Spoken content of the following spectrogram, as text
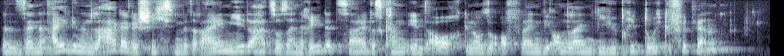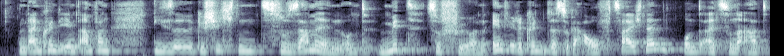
äh, seine eigenen Lagergeschichten mit rein. Jeder hat so seine Redezeit. Das kann eben auch genauso offline wie online wie hybrid durchgeführt werden. Und dann könnt ihr eben anfangen, diese Geschichten zu sammeln und mitzuführen. Entweder könnt ihr das sogar aufzeichnen und als so eine Art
